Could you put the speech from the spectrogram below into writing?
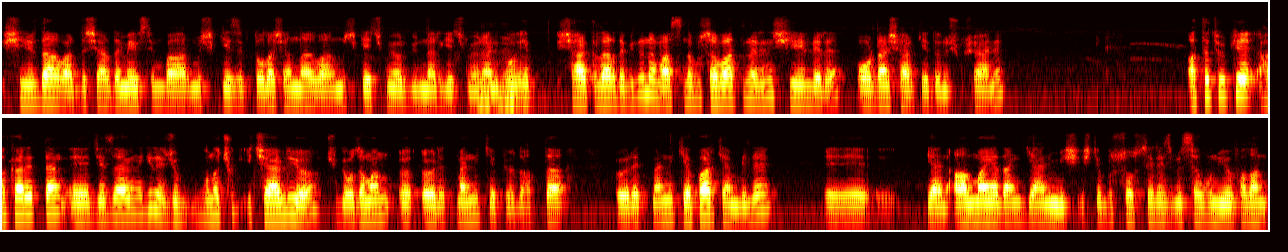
şiir daha var. Dışarıda mevsim bağırmış, gezip dolaşanlar varmış, geçmiyor günler geçmiyor. Hı Hani hı. bu hep şarkılarda bilin ama aslında bu Sabahattin Ali'nin şiirleri. Oradan şarkıya dönüşmüş hali. Atatürk'e hakaretten e, cezaevine girince buna çok içerliyor. Çünkü o zaman öğretmenlik yapıyordu. Hatta öğretmenlik yaparken bile e, yani Almanya'dan gelmiş işte bu sosyalizmi savunuyor falan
